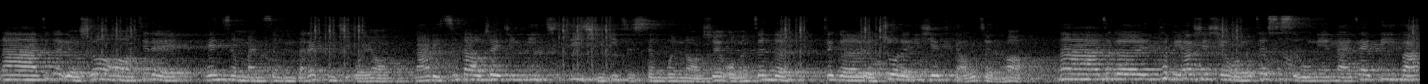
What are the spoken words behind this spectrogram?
那这个有时候、哦，这个天生蛮生，大家听几位哦，哪里知道最近疫疫情一直升温哦，所以我们真的这个有做了一些调整哈、哦。那这个特别要谢谢我们这四十五年来在地方，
